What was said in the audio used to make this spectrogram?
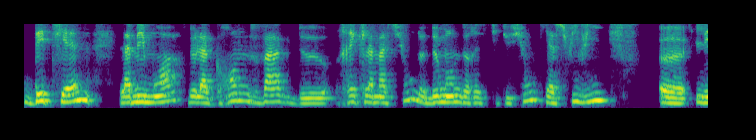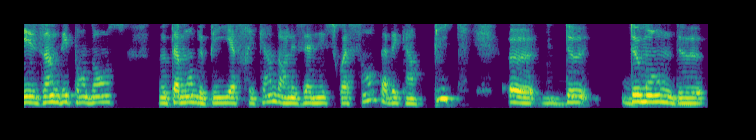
détiennent la mémoire de la grande vague de réclamations, de demandes de restitution qui a suivi euh, les indépendances notamment de pays africains dans les années 60, avec un pic euh, de demande de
